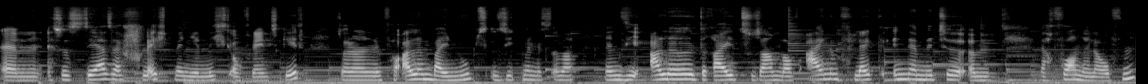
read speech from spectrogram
ähm, es ist sehr, sehr schlecht, wenn ihr nicht auf Lanes geht, sondern vor allem bei Noobs sieht man es immer, wenn sie alle drei zusammen auf einem Fleck in der Mitte ähm, nach vorne laufen.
